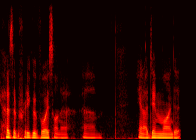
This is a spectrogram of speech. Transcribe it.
has a pretty good voice on her, um, and I didn't mind it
